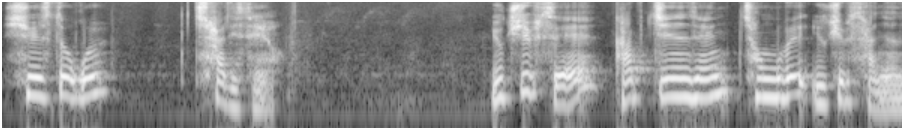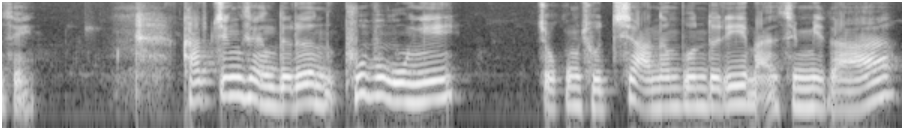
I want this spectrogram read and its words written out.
실속을 차리세요. 60세 갑진생 1964년생 갑진생들은 부부공이 조금 좋지 않은 분들이 많습니다.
